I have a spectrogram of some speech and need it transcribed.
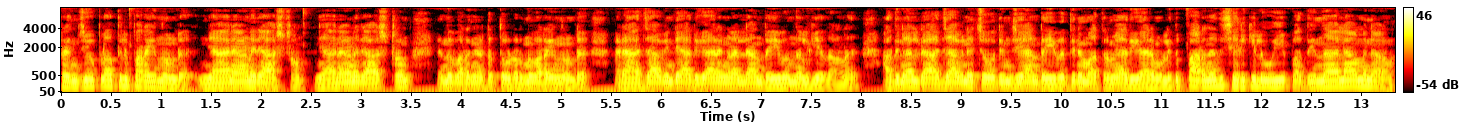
ഫ്രഞ്ച് വിപ്ലവത്തിൽ പറയുന്നുണ്ട് ഞാനാണ് രാഷ്ട്രം ഞാനാണ് രാഷ്ട്രം എന്ന് പറഞ്ഞിട്ട് തുടർന്ന് പറയുന്നുണ്ട് രാജാവിന്റെ അധികാരങ്ങളെല്ലാം ദൈവം നൽകിയതാണ്. അതിനാൽ രാജാവിനെ ചോദ്യം ചെയ്യാൻ ദൈവത്തിന് മാത്രമേ അധികാരമുള്ളൂ. ഇത് പറഞ്ഞത് ശരിക്കും ലൂയി പതിനാലാമനാണ്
